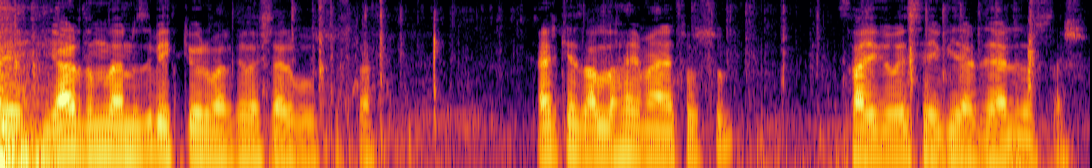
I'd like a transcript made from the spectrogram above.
ve yardımlarınızı bekliyorum arkadaşlar bu hususta. Herkes Allah'a emanet olsun. Saygı ve sevgiler değerli dostlar.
